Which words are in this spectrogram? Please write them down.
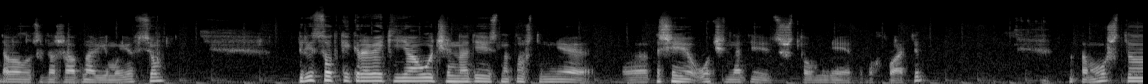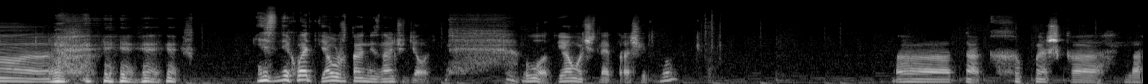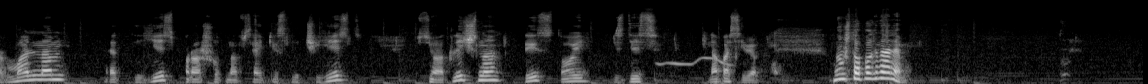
Давай лучше даже обновим ее все. Три сотки кровяки я очень надеюсь на то, что мне... Э, точнее, очень надеюсь, что мне этого хватит. Потому что... Если не хватит, я уже там не знаю, что делать. Вот, я очень на это рассчитываю. А, так, хпшка нормально. Это есть, парашют на всякий случай есть. Все отлично, ты стой здесь на пассиве. Ну что, погнали.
